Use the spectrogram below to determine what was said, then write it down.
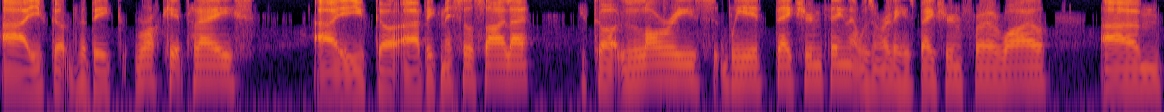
Uh, you've got the big rocket place. Uh, you've got a big missile silo. You've got Laurie's weird bedroom thing that wasn't really his bedroom for a while. Um,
